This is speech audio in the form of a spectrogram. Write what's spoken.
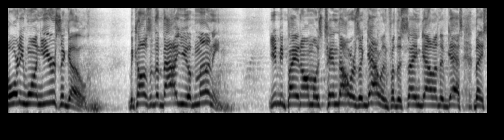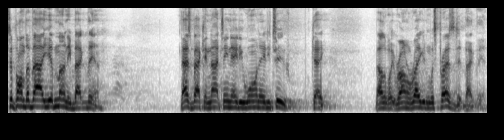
41 years ago, because of the value of money, you'd be paying almost $10 a gallon for the same gallon of gas based upon the value of money back then. That's back in 1981, 82, okay? By the way, Ronald Reagan was president back then.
